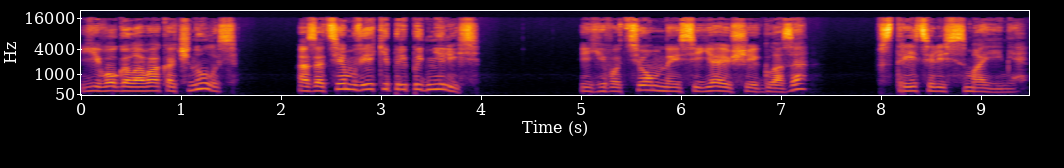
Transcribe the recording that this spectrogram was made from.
Его голова качнулась, а затем веки приподнялись, и его темные сияющие глаза встретились с моими.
